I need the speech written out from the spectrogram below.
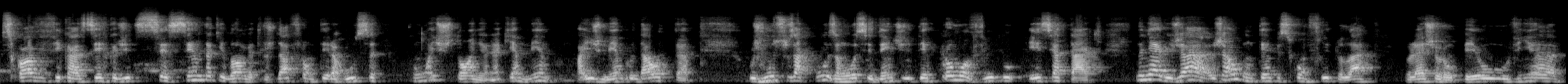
Pskov fica a cerca de 60 quilômetros da fronteira russa com a Estônia, né, que é membro, um país membro da OTAN. Os russos acusam o Ocidente de ter promovido esse ataque. Daniel, já, já há algum tempo esse conflito lá no leste europeu vinha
